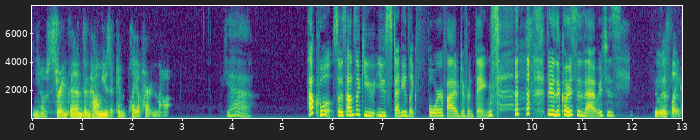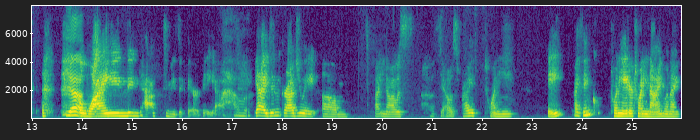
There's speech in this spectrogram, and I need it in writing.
you know, strengthened and how music can play a part in that. Yeah. How cool. So it sounds like you you studied like four or five different things through the course of that, which is it was like yeah a winding path to music therapy yeah wow. yeah i didn't graduate um I, you know i was let's see i was probably 28 i think 28 or 29 when i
